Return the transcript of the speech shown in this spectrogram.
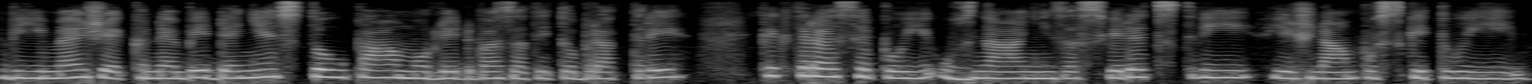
Víme, že k nebi denně stoupá modlitba za tyto bratry, ke které se pojí uznání za svědectví, jež nám poskytují.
